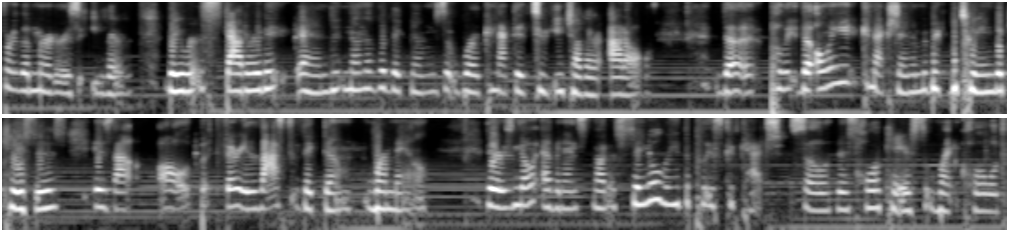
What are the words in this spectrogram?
for the murders either. They were scattered, and none of the victims were connected to each other at all. The, poli- the only connection be- between the cases is that all but the very last victim were male. There is no evidence, not a single lead the police could catch, so this whole case went cold.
